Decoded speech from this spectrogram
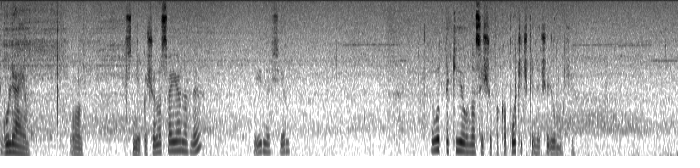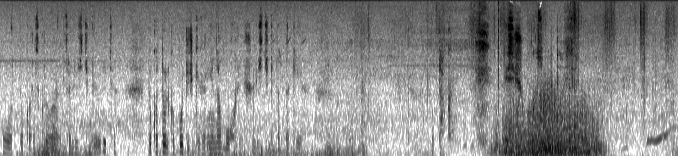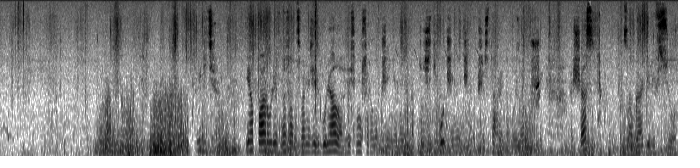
Гуляем. Вон. Снег еще на Саянах, да? Видно всем. Вот такие у нас еще пока почечки на черемухе. Вот, только раскрываются листики, видите? Только-только почечки, вернее, набухли. Еще листики там такие. Вот, вот так. Здесь еще пока сон Видите, я пару лет назад с вами здесь гуляла, здесь мусора вообще не было практически. Очень-очень вообще старый такой заросший. А сейчас загадили все.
